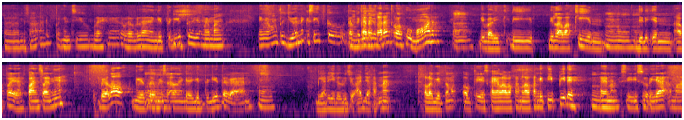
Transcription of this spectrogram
eh, misalnya aduh pengen cium leher bla bla yang gitu gitu yang memang yang memang tujuannya ke situ tapi Hmm. kadang-kadang kalau humor Ah. dibalik di dilawakin Hmm. jadiin apa ya punchline-nya belok gitu Hmm. misalnya kayak gitu gitu kan Hmm. biar jadi lucu aja karena kalau gitu oke kayak lawakan-lawakan di TV deh Hmm. kayak si Surya sama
